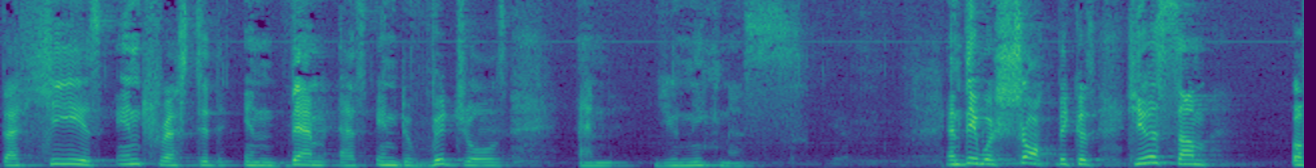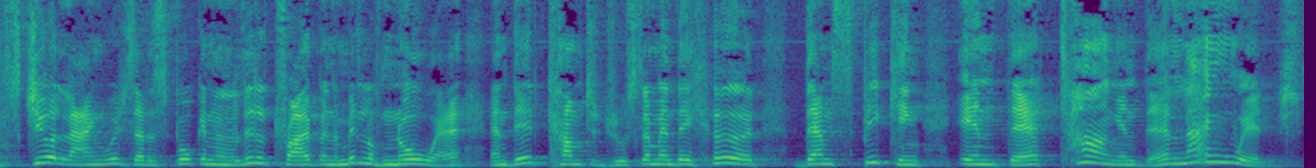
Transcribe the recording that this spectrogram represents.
that He is interested in them as individuals and uniqueness. And they were shocked because here's some obscure language that is spoken in a little tribe in the middle of nowhere, and they'd come to Jerusalem and they heard them speaking in their tongue, in their language.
